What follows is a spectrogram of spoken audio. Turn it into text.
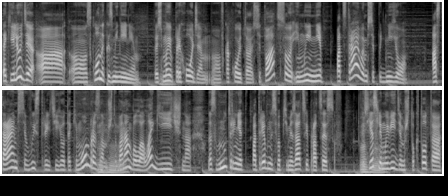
Такие люди а, а, склонны к изменениям. То есть мы приходим в какую-то ситуацию, и мы не подстраиваемся под нее, а стараемся выстроить ее таким образом, угу. чтобы она была логична. У нас внутренняя потребность в оптимизации процессов. То есть, если мы видим, что кто-то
